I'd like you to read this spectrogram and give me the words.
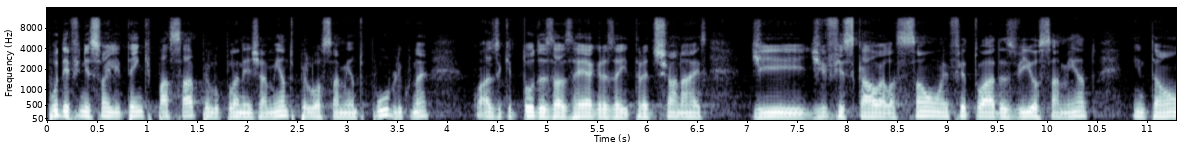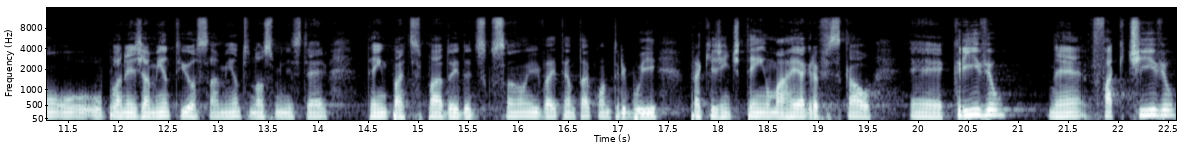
por definição, ele tem que passar pelo planejamento, pelo orçamento público, né? quase que todas as regras aí tradicionais de, de fiscal, elas são efetuadas via orçamento, então o, o planejamento e orçamento, nosso Ministério tem participado aí da discussão e vai tentar contribuir para que a gente tenha uma regra fiscal é, crível, né, factível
